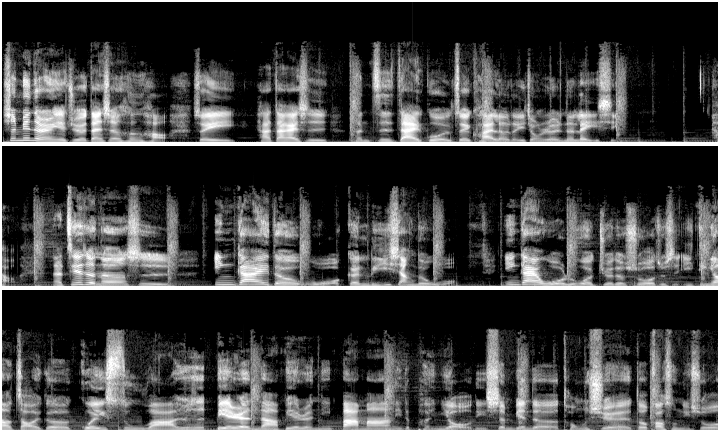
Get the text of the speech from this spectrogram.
身边的人也觉得单身很好，所以他大概是很自在过最快乐的一种人的类型。好，那接着呢是应该的我跟理想的我。应该我如果觉得说，就是一定要找一个归宿啊，就是别人呐，别人，你爸妈、你的朋友、你身边的同学都告诉你说，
